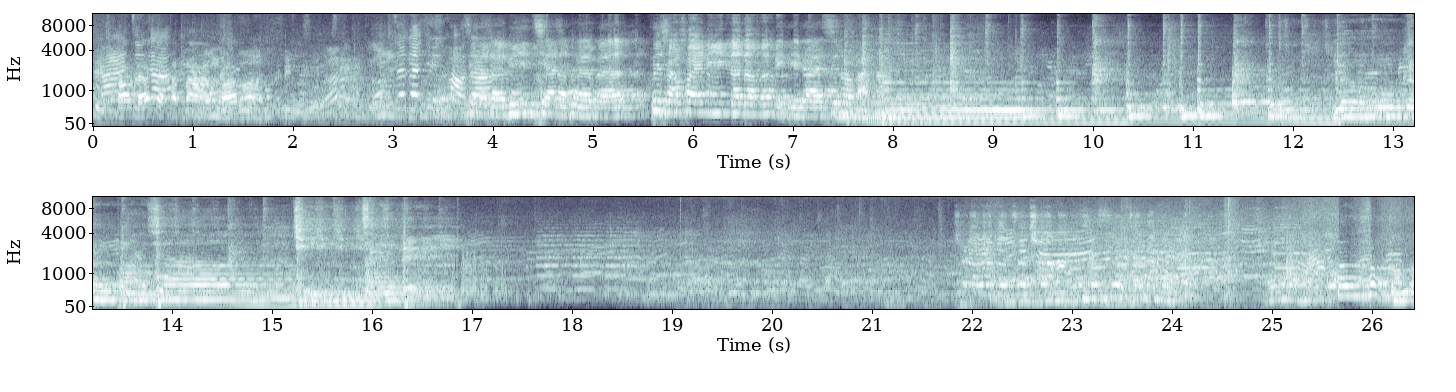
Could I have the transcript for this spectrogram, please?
สิบครับแล้วแต่ขนาดครับ 这个挺好的。来宾，亲爱的朋友们，非常欢迎您来到我们美丽的西双版纳。有个宝箱，情在内。登上长老，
